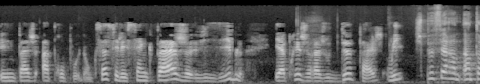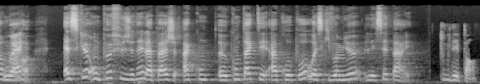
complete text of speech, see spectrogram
et une page à propos. Donc ça, c'est les cinq pages visibles. Et après, je rajoute deux pages. Oui. Je peux faire un, temps mort. Est-ce qu'on peut fusionner la page à euh, contact et à propos ou est-ce qu'il vaut mieux les séparer? Tout dépend.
